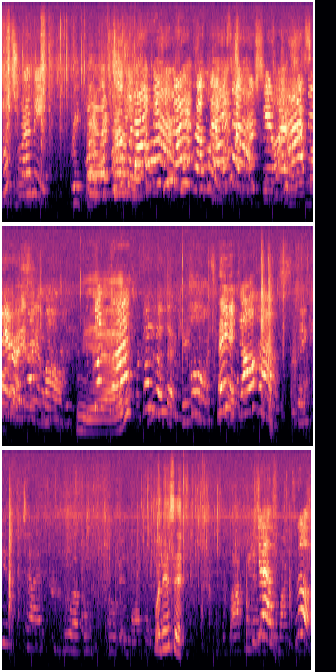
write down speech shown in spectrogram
What's Remy? Read What's Remy? I forgot about that. It's my first year wearing mascara, isn't it, Mom? Yeah. Forgot about that, Kate. Oh, and a dollhouse. Thank you, Tad. You're welcome. What is it? Jeff, look.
